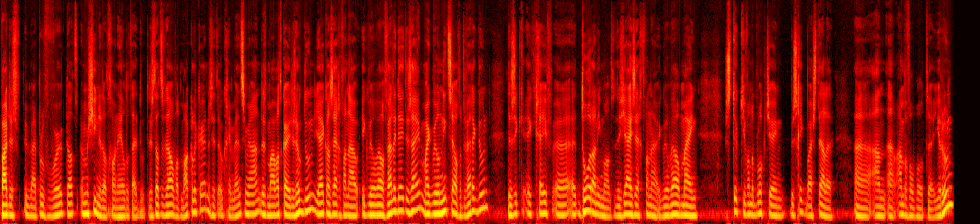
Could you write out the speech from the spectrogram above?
waar dus bij Proof of Work dat een machine dat gewoon de hele tijd doet. Dus dat is wel wat makkelijker. Er zitten ook geen mensen meer aan. Dus, maar wat kan je dus ook doen? Jij kan zeggen van nou, ik wil wel validator zijn, maar ik wil niet zelf het werk doen. Dus ik, ik geef eh, het door aan iemand. Dus jij zegt van nou, ik wil wel mijn stukje van de blockchain beschikbaar stellen aan, aan, aan bijvoorbeeld Jeroen.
